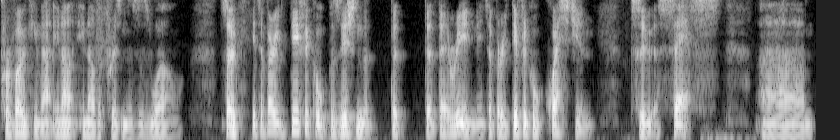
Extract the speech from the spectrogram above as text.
provoking that in in other prisoners as well. So it's a very difficult position that that that they're in. It's a very difficult question to assess um,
